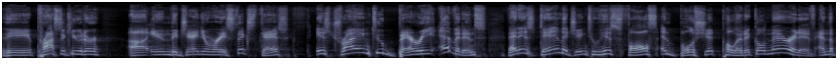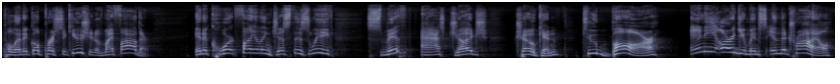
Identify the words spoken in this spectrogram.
the prosecutor uh, in the January 6th case, is trying to bury evidence that is damaging to his false and bullshit political narrative and the political persecution of my father. In a court filing just this week, Smith asked Judge Chutkan to bar any arguments in the trial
